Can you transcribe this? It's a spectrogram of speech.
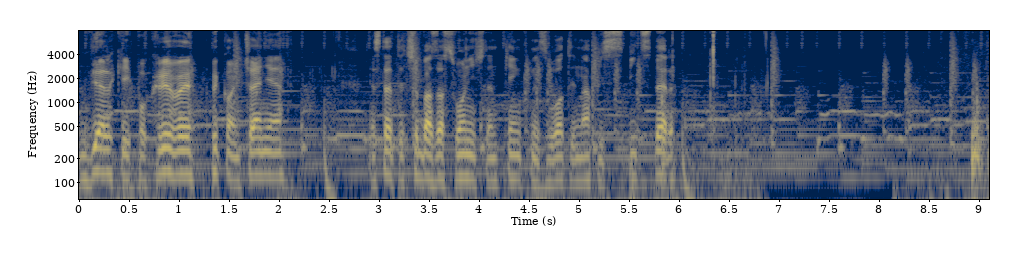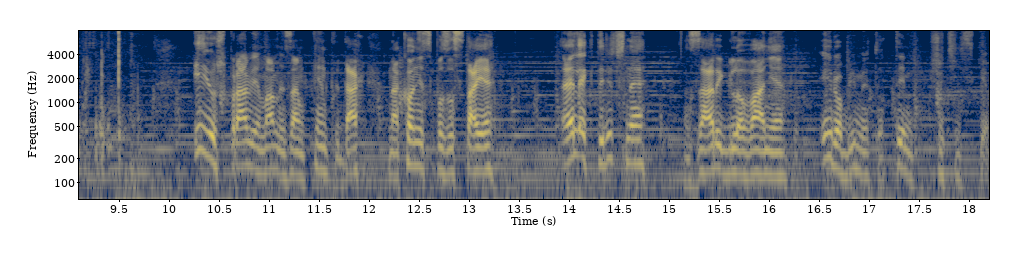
wielkiej pokrywy, wykończenie. Niestety trzeba zasłonić ten piękny złoty napis Speedster. I już prawie mamy zamknięty dach. Na koniec pozostaje elektryczne zaryglowanie i robimy to tym przyciskiem.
